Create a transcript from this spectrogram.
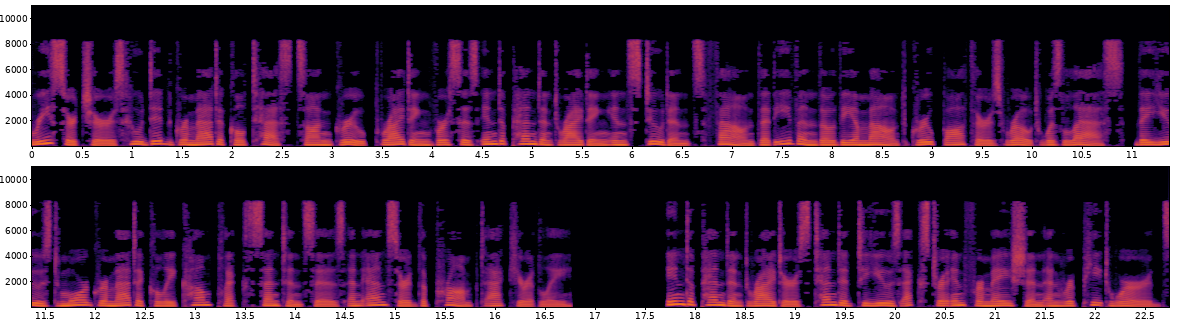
Researchers who did grammatical tests on group writing versus independent writing in students found that even though the amount group authors wrote was less, they used more grammatically complex sentences and answered the prompt accurately. Independent writers tended to use extra information and repeat words.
